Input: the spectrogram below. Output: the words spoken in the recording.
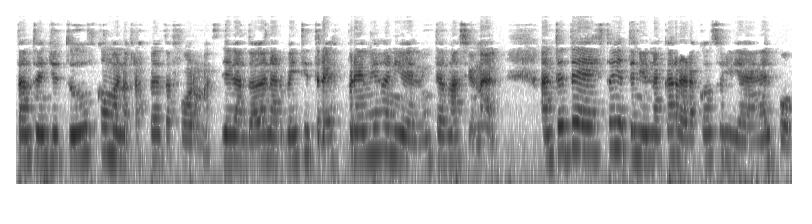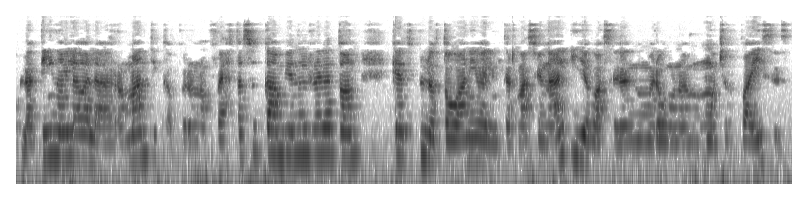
tanto en YouTube como en otras plataformas, llegando a ganar 23 premios a nivel internacional. Antes de esto ya tenía una carrera consolidada en el pop latino y la balada romántica, pero no fue hasta su cambio en el reggaetón que explotó a nivel internacional y llegó a ser el número uno en muchos países.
